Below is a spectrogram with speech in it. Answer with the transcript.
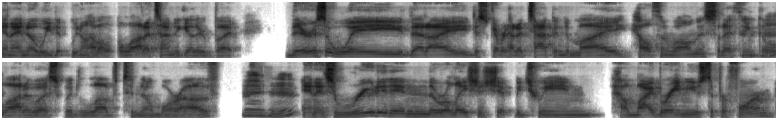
And I know we we don't have a, a lot of time together, but there's a way that I discovered how to tap into my health and wellness that I think mm-hmm. a lot of us would love to know more of. Mm-hmm. And it's rooted in the relationship between how my brain used to perform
